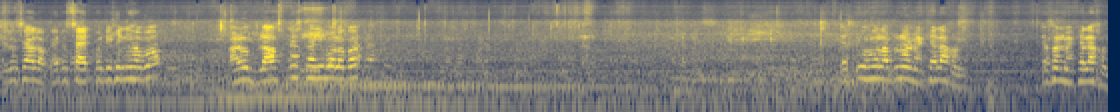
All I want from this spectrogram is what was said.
এইটো চাই লওক এইটো ছাইড পটিখিনি হ'ব। আৰু ব্লাউজ পিচ থাকিব লগত। এইটো হ'ল আপোনাৰ মেখেলাখন। এখন মেখেলাখন।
